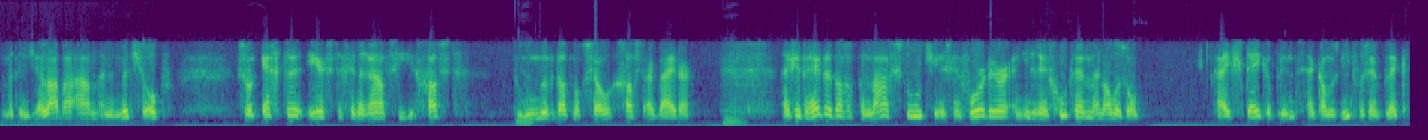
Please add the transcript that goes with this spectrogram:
met een jalaba aan en een mutsje op. Zo'n echte eerste generatie gast, toen noemden we dat nog zo, gastarbeider. Hij zit de hele dag op een laag stoeltje in zijn voordeur en iedereen groet hem en andersom. Hij is stekenblind, hij kan dus niet van zijn plek,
